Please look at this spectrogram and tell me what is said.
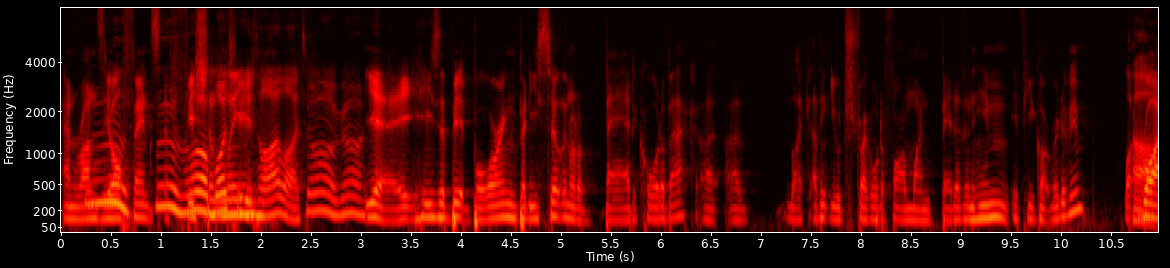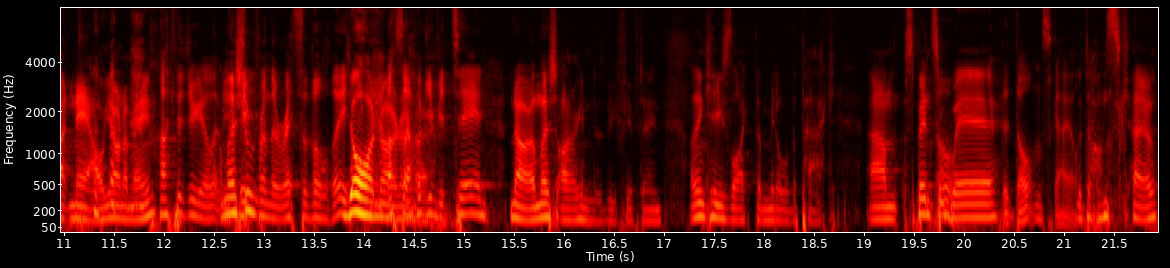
and runs the offense efficiently. His highlights. Oh god. Yeah, he- he's a bit boring, but he's certainly not a bad quarterback. I, I like. I think you would struggle to find one better than him if you got rid of him. Like Oh. right now, you know what I mean? I thought you were gonna let Unless me pick you- from the rest of the league. Oh, no, I was no, like, no. I'll give you ten. No, unless I reckon it'd be fifteen. I think he's like the middle of the pack. Um, Spencer Oh, Ware, The Dalton scale. the Don scale.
